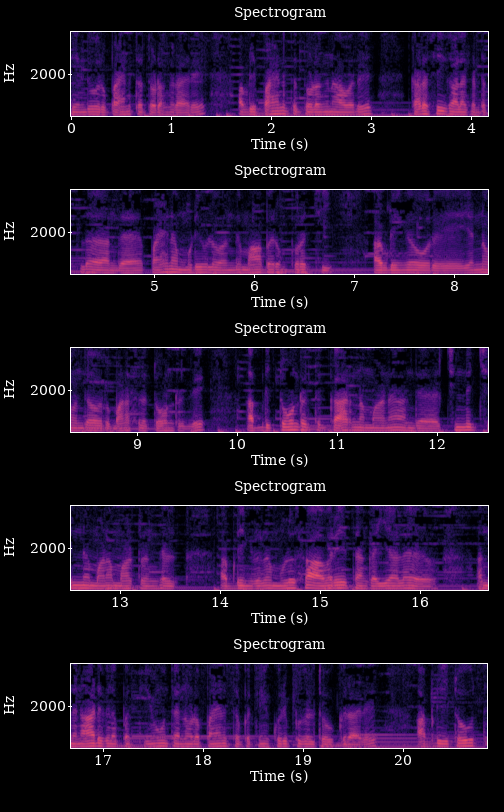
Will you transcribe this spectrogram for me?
சேர்ந்து ஒரு பயணத்தை தொடங்குறாரு. அப்படி பயணத்தை தொடங்கின அவர் கடைசி காலகட்டத்தில் அந்த பயண முடிவில் வந்து மாபெரும் புரட்சி அப்படிங்கிற ஒரு எண்ணம் வந்து அவர் மனசில் தோன்றுது. அப்படி தோன்றதுக்கு காரணமான அந்த சின்ன சின்ன மனமாற்றங்கள் அப்படிங்கிறத முழுசாக அவரே தன் கையால் அந்த நாடுகளை பற்றியும் தன்னோட பயணத்தை பற்றியும் குறிப்புகள் தொகுக்கிறாரு. அப்படி தொகுத்த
